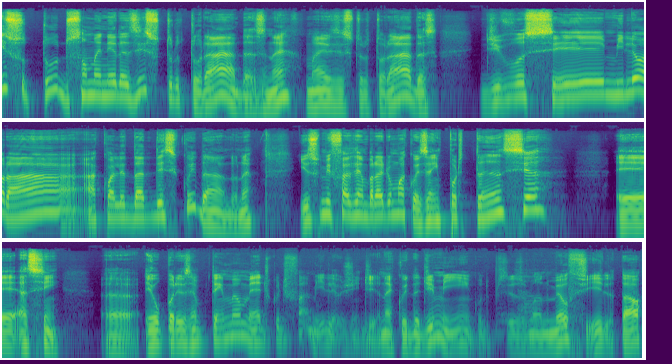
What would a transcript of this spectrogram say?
isso tudo são maneiras estruturadas, né? Mais estruturadas de você melhorar a qualidade desse cuidado, né? Isso me faz lembrar de uma coisa, a importância é assim. Uh, eu, por exemplo, tenho meu médico de família hoje em dia, né? Cuida de mim, quando preciso mando meu filho tal.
